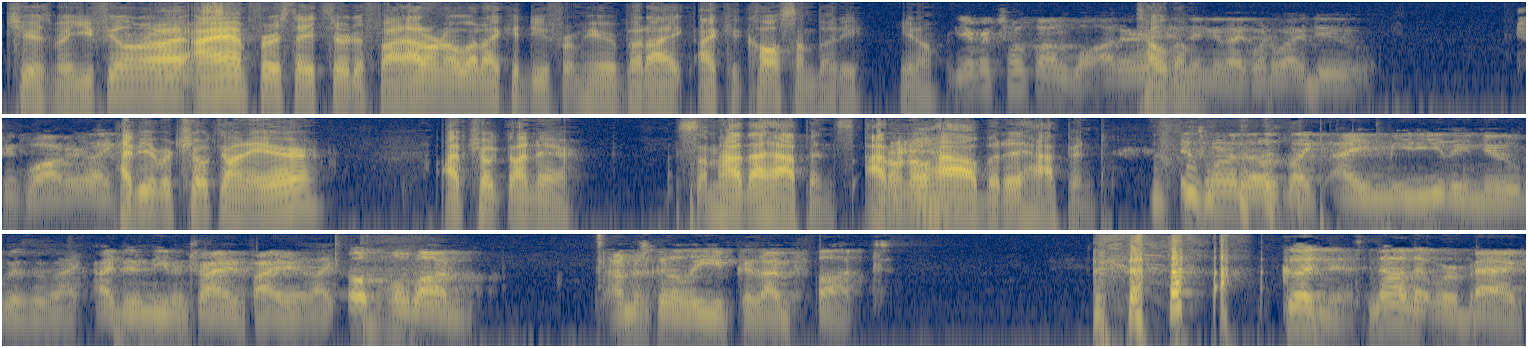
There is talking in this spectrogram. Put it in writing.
Cheers, man. You feeling all right? I am first aid certified. I don't know what I could do from here, but I I could call somebody, you know, you ever choke on water tell them. and then you're like, what do I do? Drink water? Like, Have you ever choked on air? I've choked on air. Somehow that happens. I don't know how, but it happened. it's one of those, like, I immediately knew it was like, I didn't even try and fight it. Like, oh, hold on. I'm just going to leave because I'm fucked. Goodness. Now that we're back,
